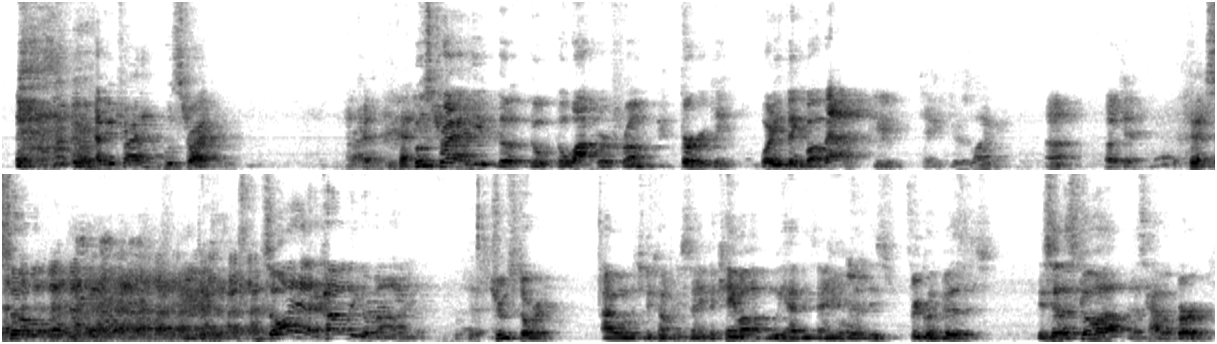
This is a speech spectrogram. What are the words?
Have you tried them? Who's tried them? Okay. Who's tried the, the, the, the Whopper from Burger King? What do you think about that? Tastes just like it. Uh, Okay. So, so I had a colleague of mine, true story, I won't mention the company's name, that came up and we had these annual, these frequent visits. He said, let's go out and let's have a burger.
